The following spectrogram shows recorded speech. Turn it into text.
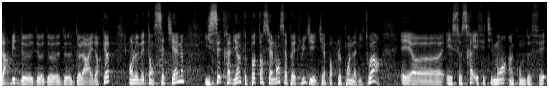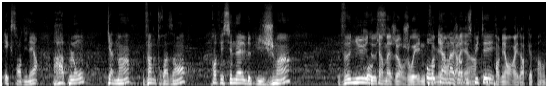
arbitres de, de, la Ryder Cup, en le mettant septième, il sait très bien que potentiellement ça peut être lui qui, apporte le point de la victoire. Et, euh, et, ce serait effectivement un conte de fées extraordinaire. Rappelons, gamin, 23 ans, professionnel depuis juin, venu aucun majeur joué, une première en majeur disputé, une première en Ryder Cup, pardon.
